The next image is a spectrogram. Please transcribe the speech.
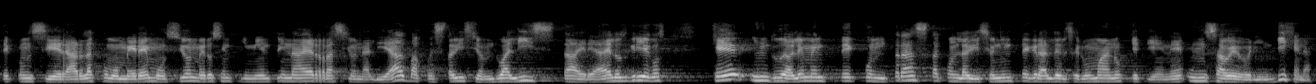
de considerarla como mera emoción, mero sentimiento y nada de racionalidad bajo esta visión dualista heredada de los griegos, que indudablemente contrasta con la visión integral del ser humano que tiene un sabedor indígena.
